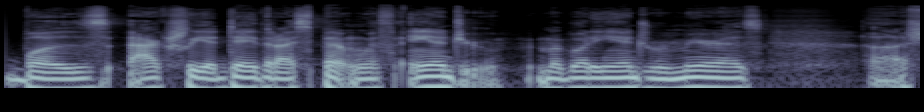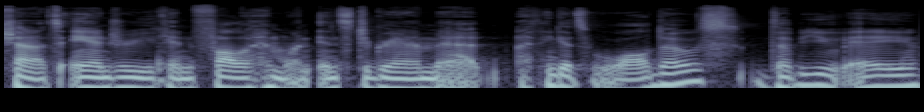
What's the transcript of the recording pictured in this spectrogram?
was actually a day that I spent with Andrew, my buddy Andrew Ramirez. Uh, shout out to Andrew. You can follow him on Instagram at I think it's Waldos W A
